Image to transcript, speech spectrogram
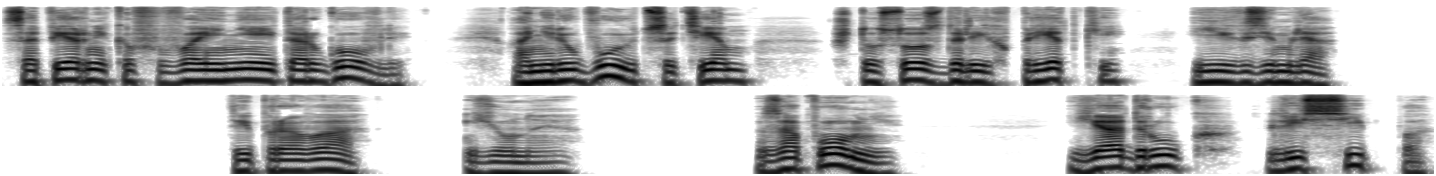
соперников в войне и торговле, а не любуются тем, что создали их предки и их земля. Ты права, юная. Запомни, я друг Лисиппа,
